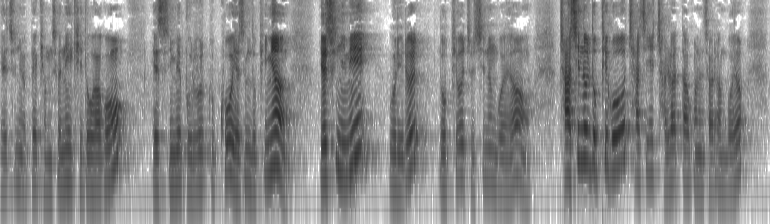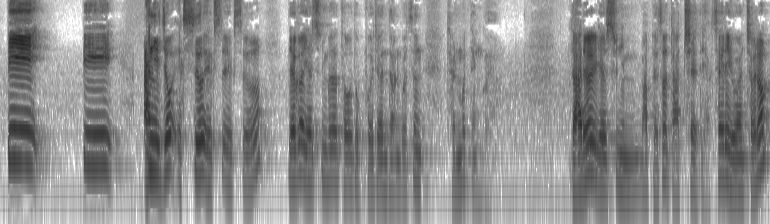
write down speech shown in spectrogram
예수님 앞에 겸손히 기도하고 예수님의 무릎을 꿇고 예수님 높이면 예수님이 우리를 높여 주시는 거예요. 자신을 높이고 자신이 잘났다고 하는 사람 뭐예요? B, B, 아니죠. X, X, X. 내가 예수님보다 더 높아져야 한다는 것은 잘못된 거예요. 나를 예수님 앞에서 낮춰야 돼요. 세례 요한처럼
